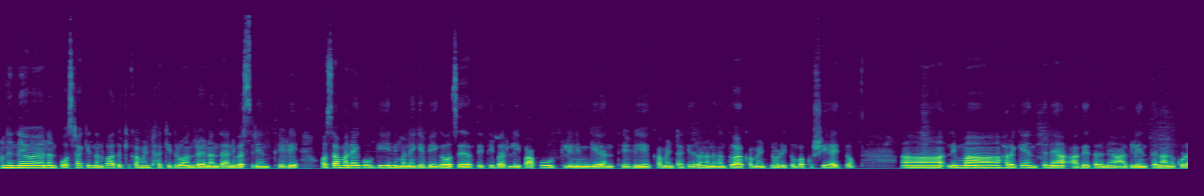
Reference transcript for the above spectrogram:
ನಿನ್ನೆ ನಾನು ಪೋಸ್ಟ್ ಹಾಕಿದ್ನಲ್ವ? ಅದಕ್ಕೆ ಕಮೆಂಟ್ ಹಾಕಿದರು. ಅಂದರೆ ನಂದು ಆ್ಯನಿವರ್ಸರಿ ಅಂಥೇಳಿ ಹೊಸ ಮನೆಗೆ ಹೋಗಿ ನಿಮ್ಮ ಮನೆಗೆ ಬೇಗ ಹೊಸ ಅತಿಥಿ ಬರಲಿ, ಪಾಪು ಹುಟ್ಟಲಿ ನಿಮಗೆ ಅಂಥೇಳಿ ಕಮೆಂಟ್ ಹಾಕಿದರು. ನನಗಂತೂ ಆ ಕಮೆಂಟ್ ನೋಡಿ ತುಂಬ ಖುಷಿ ಆಯಿತು. ನಿಮ್ಮ ಹರಕೆ ಅಂತಲೇ ಅದೇ ಥರನೇ ಆಗಲಿ ಅಂತ ನಾನು ಕೂಡ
